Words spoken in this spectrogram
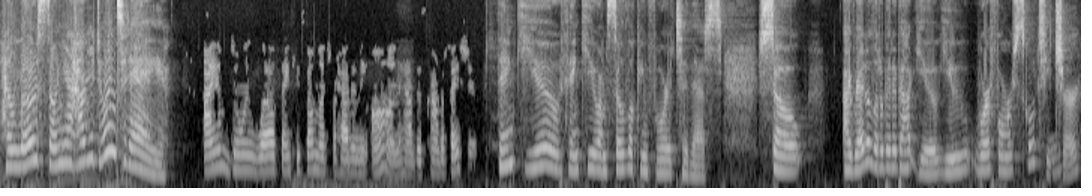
Hello, Sonia. How are you doing today? I am doing well. Thank you so much for having me on to have this conversation. Thank you. Thank you. I'm so looking forward to this. So, I read a little bit about you. You were a former school teacher,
